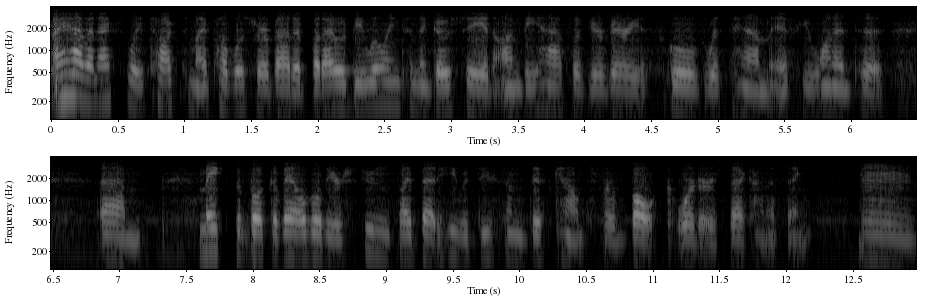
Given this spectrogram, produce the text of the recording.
I haven't actually talked to my publisher about it, but I would be willing to negotiate on behalf of your various schools with him if you wanted to um, make the book available to your students. I bet he would do some discounts for bulk orders, that kind of thing. Mm.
